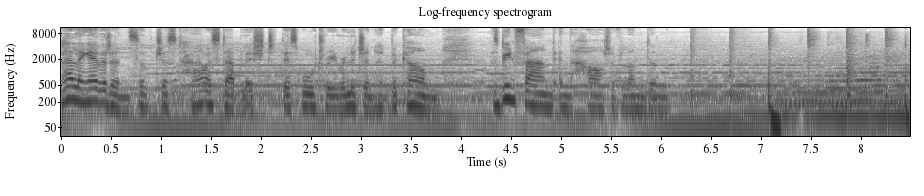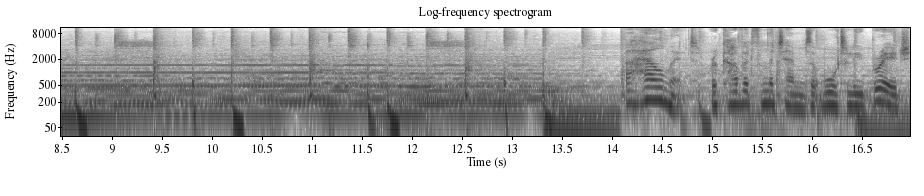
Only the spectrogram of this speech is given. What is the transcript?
Compelling evidence of just how established this watery religion had become has been found in the heart of London. A helmet recovered from the Thames at Waterloo Bridge,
